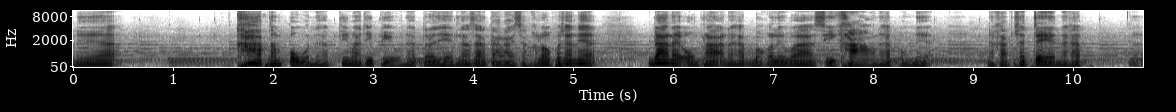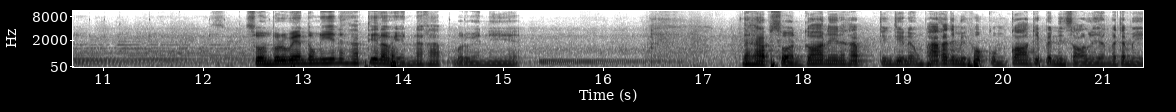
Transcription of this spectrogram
เนื้อคาบน้ำปูนนะครับที่มาที่ผิวนะครับเราจะเห็นลักษณะแตกลายสังคโลกเพราะฉะนั้นเนี่ย ด้านในองค์พระนะครับ บอกกันเลยว่าสีขาวนะครับองค์เนี้ยนะครับชัดเจนนะครับ ส่วนบริเวณตรงนี้นะครับที่เราเห็นนะครับบริเวณนี้นะครับ ส่วนก้อนนี้นะครับ จริงๆในองค์พระก็จะมีพวกกลุ่มก้อนที่เป็นดินสอเหลืองก็จะมี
